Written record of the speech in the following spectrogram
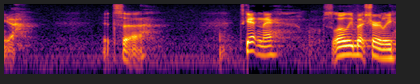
yeah, it's, uh, it's getting there slowly but surely.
